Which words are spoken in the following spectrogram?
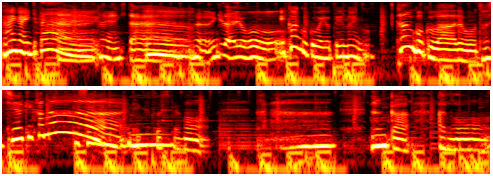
海外行きた海い外行きたい、行きたいよ。え韓国は予定ないの？韓国はでも年明けかな。行くとしても。かな。なんかあのー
